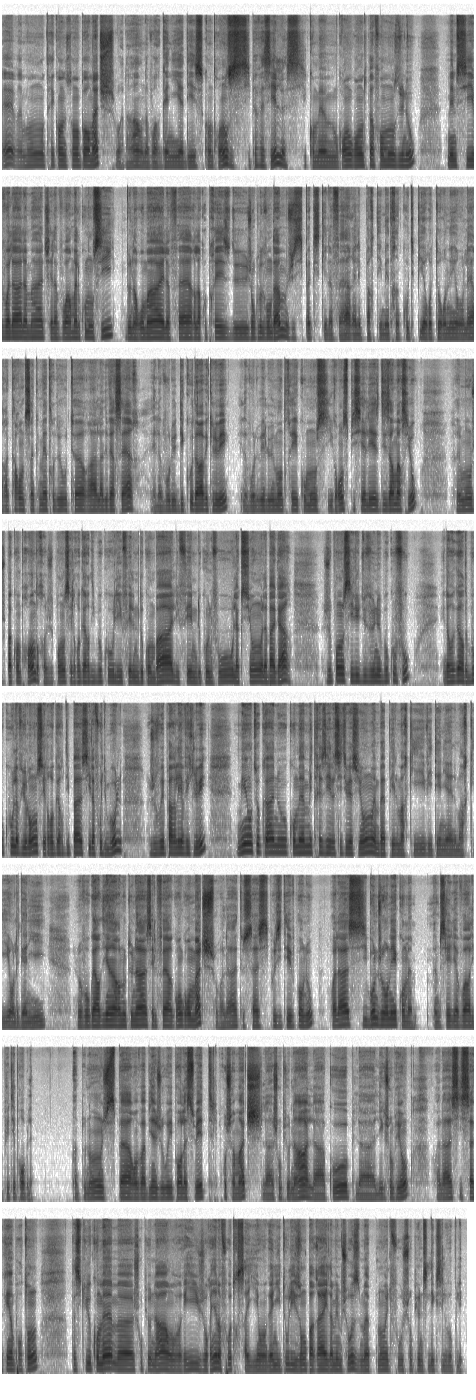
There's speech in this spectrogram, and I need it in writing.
Ouais, vraiment très content pour le match. Voilà, en avoir gagné à 10 contre 11, c'est pas facile. C'est quand même grande, grande performance de nous. Même si, voilà, la match, elle a voir mal commencé. Donnarumma, elle a fait la reprise de Jean-Claude Van Damme. Je sais pas ce qu'elle a fait. Elle est partie mettre un coup de pied retourné en l'air à 45 mètres de hauteur à l'adversaire. Elle a voulu découdre avec lui. Elle a voulu lui montrer comment si grand spécialiste des arts martiaux. Vraiment, je pas comprendre. Je pense qu'il regardait beaucoup les films de combat, les films de kung-fu, l'action, la bagarre. Je pense qu'il est devenu beaucoup fou. Il regarde beaucoup la violence, il ne regarde pas si la football. Je voulais parler avec lui. Mais en tout cas, nous quand même maîtrisé la situation. Mbappé le marqué, Vitinha le marqué, on le gagné. Nouveau gardien Arnaud Tunas, il fait un grand grand match. Voilà, tout ça c'est positif pour nous. Voilà, si bonne journée quand même, même s'il y a voir les petits problèmes. Maintenant, j'espère on va bien jouer pour la suite, les prochains matchs, la championnat, la coupe, la Ligue champion. Voilà, c'est ça qui est important. Parce que quand même, euh, championnat, en vrai, je rien à foutre. Ça y est, on gagne tous les ans pareil, la même chose. Maintenant, il faut Champions League, s'il vous plaît.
